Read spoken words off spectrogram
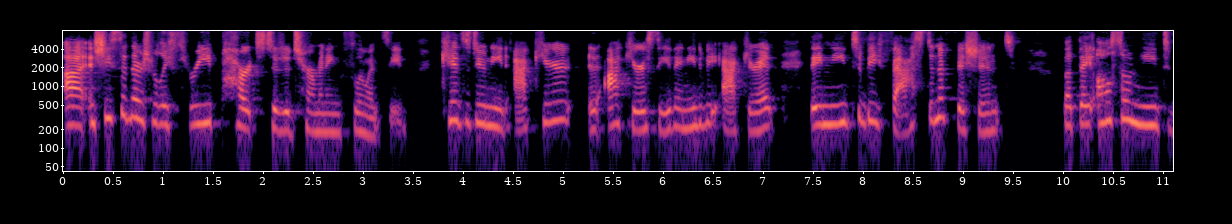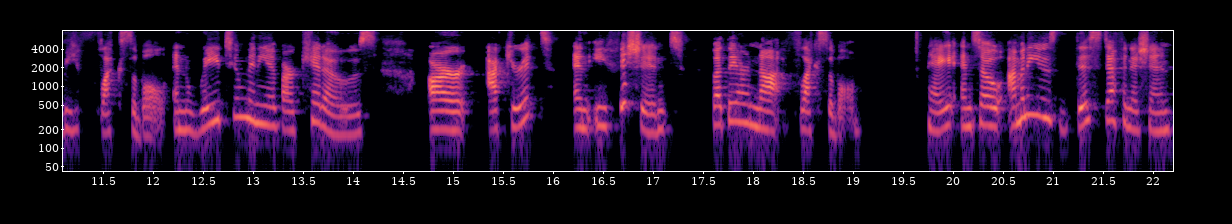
Uh, and she said there's really three parts to determining fluency. Kids do need accurate accuracy, they need to be accurate, they need to be fast and efficient, but they also need to be flexible. And way too many of our kiddos are accurate and efficient, but they are not flexible. Okay, and so I'm going to use this definition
